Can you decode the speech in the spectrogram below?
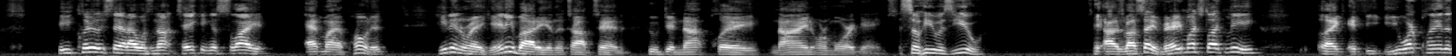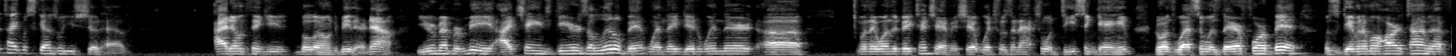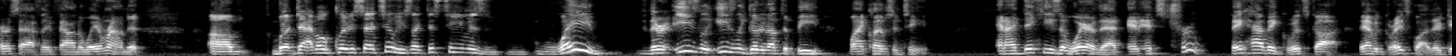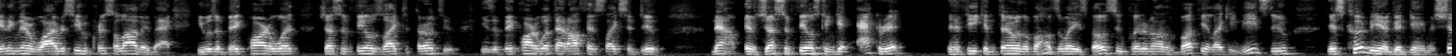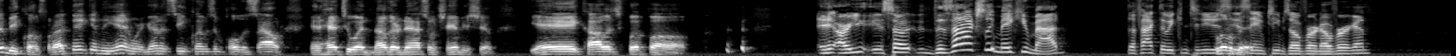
he clearly said I was not taking a slight at my opponent. He didn't rank anybody in the top ten who did not play nine or more games. So he was you. I was about to say, very much like me, like if you, you weren't playing the type of schedule you should have, I don't think you belong to be there. Now, you remember me, I changed gears a little bit when they did win their uh when they won the Big Ten championship, which was an actual decent game. Northwestern was there for a bit, was giving them a hard time in that first half. They found a way around it. Um, but Dabo clearly said too, he's like, this team is way they're easily easily good enough to beat my Clemson team. And I think he's aware of that, and it's true. They have a good squad. They have a great squad. They're getting their wide receiver Chris Olave back. He was a big part of what Justin Fields liked to throw to. He's a big part of what that offense likes to do. Now, if Justin Fields can get accurate, if he can throw the balls the way he's supposed to, put it on the bucket like he needs to, this could be a good game. It should be close, but I think in the end we're going to see Clemson pull this out and head to another national championship. Yay, college football! Eh, Are you so? Does that actually make you mad? The fact that we continue to see Little the same teams over and over again.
